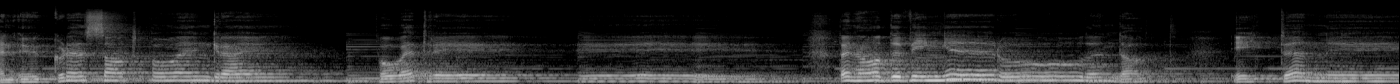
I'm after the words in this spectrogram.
En ugle satt på en grein på et tre. Den hadde vinger, og den datt ikke ned.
